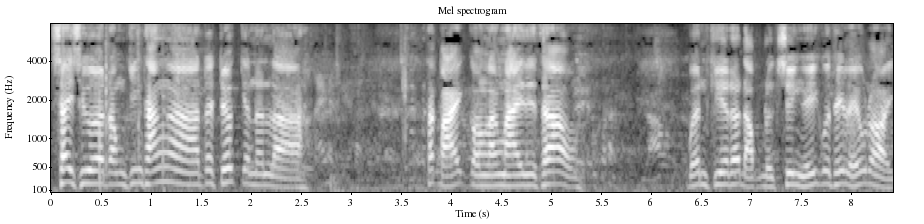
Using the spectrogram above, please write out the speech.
say xưa trong chiến thắng trái trước cho nên là thất bại. Còn lần này thì sao? Bên kia đã đọc được suy nghĩ của thí liễu rồi.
